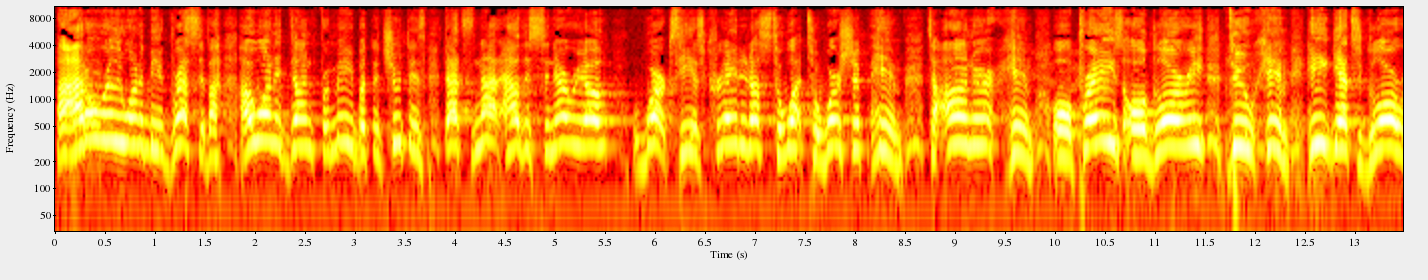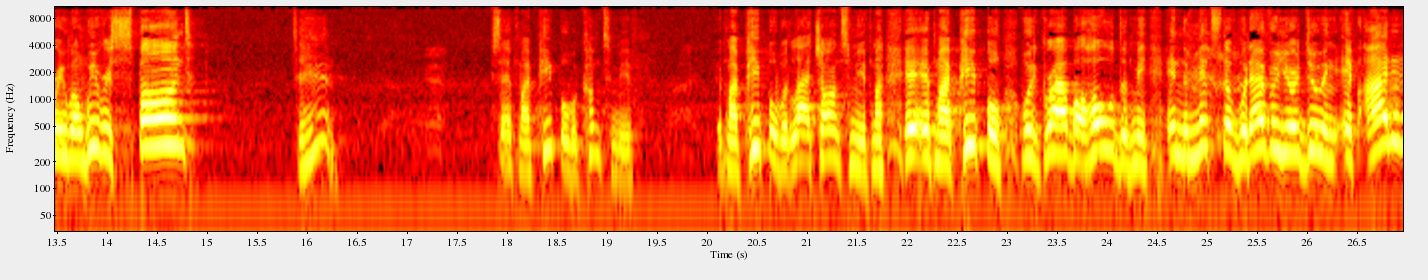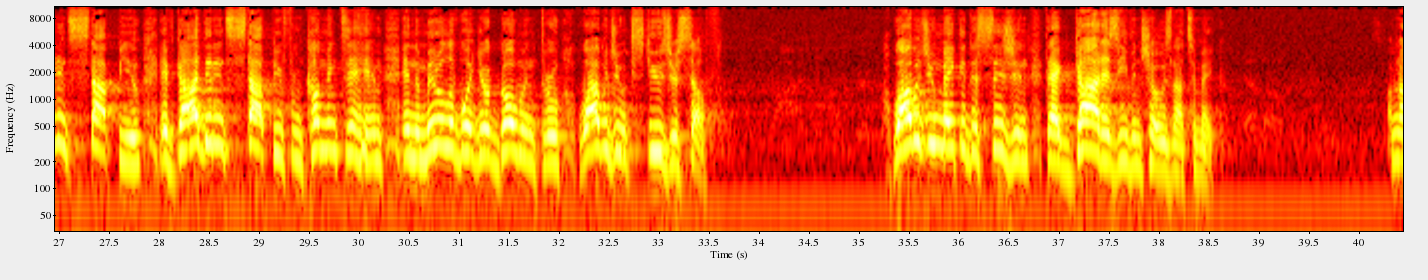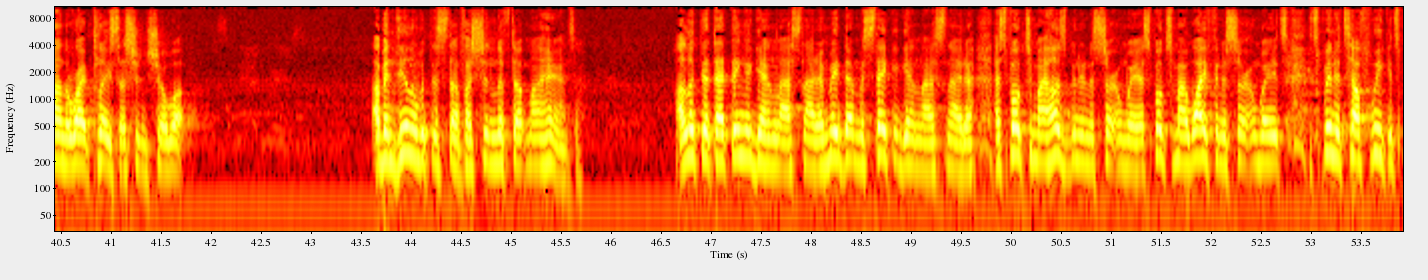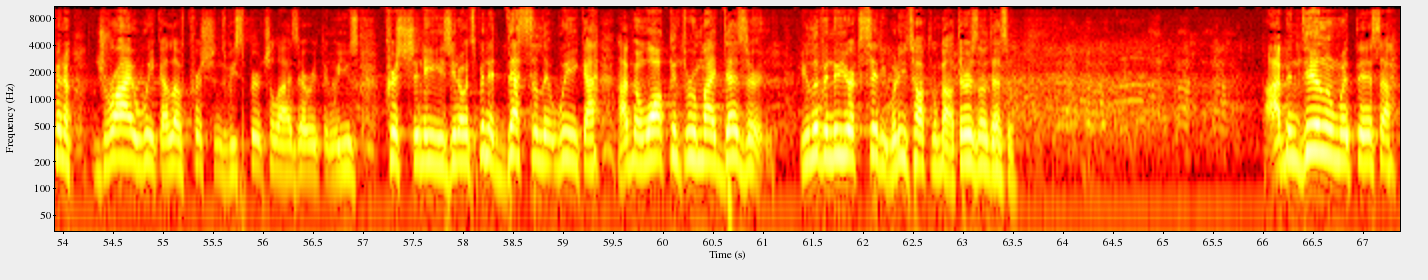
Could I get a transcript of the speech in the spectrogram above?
I don't really want to be aggressive. I, I want it done for me. But the truth is, that's not how this scenario works. He has created us to what? To worship Him, to honor Him. All praise, all glory do Him. He gets glory when we respond to Him. Say, if my people would come to me, if if my people would latch on to me, if my, if my people would grab a hold of me in the midst of whatever you're doing, if I didn't stop you, if God didn't stop you from coming to Him in the middle of what you're going through, why would you excuse yourself? Why would you make a decision that God has even chose not to make? I'm not in the right place. I shouldn't show up. I've been dealing with this stuff. I shouldn't lift up my hands. I looked at that thing again last night. I made that mistake again last night. I, I, spoke to my husband in a certain way. I spoke to my wife in a certain way. It's, it's been a tough week. It's been a dry week. I love Christians. We spiritualize everything. We use Christianese. You know, it's been a desolate week. I, I've been walking through my desert. You live in New York City. What are you talking about? There is no desert. I've been dealing with this. I,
